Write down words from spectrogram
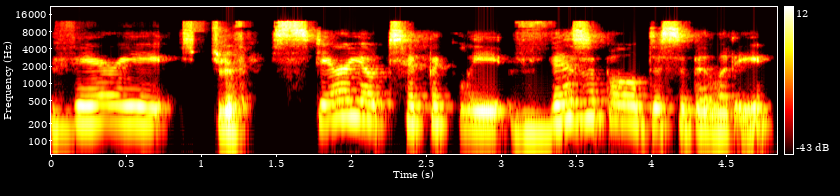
very sort of stereotypically visible disability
